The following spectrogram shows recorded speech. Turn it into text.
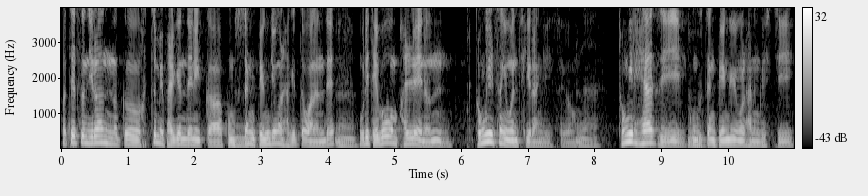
어쨌든 이런 그 허점이 발견되니까 공소장 음. 변경을 하겠다고 하는데 우리 대법원 판례에는 동일성의 원칙이라는 게 있어요. 네. 동일해야지 음. 공소장 변경을 하는 것이지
